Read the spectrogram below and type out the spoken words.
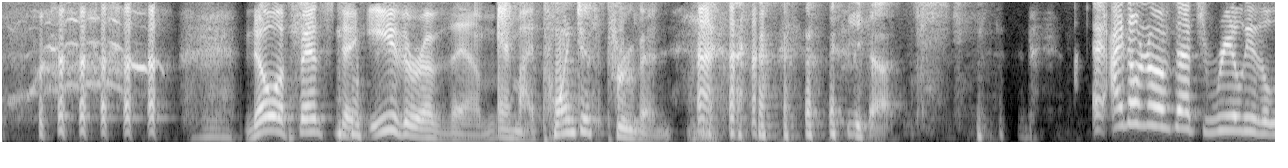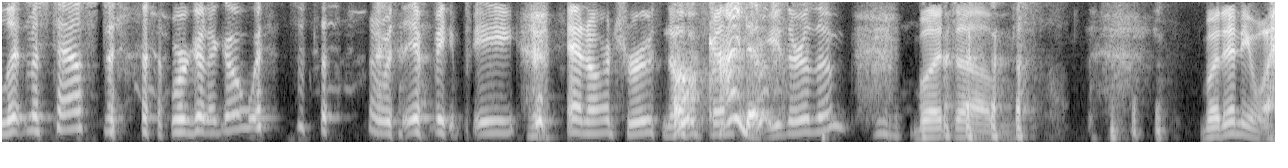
no offense to either of them. And my point is proven. yeah. I don't know if that's really the litmus test we're going to go with with MVP and R-Truth. No oh, offense kind of. to either of them, but um, but anyway,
